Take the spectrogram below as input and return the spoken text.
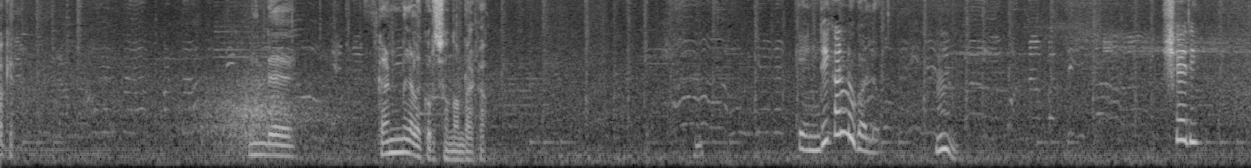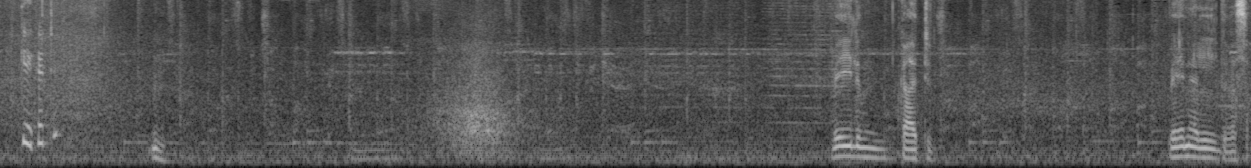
ഓക്കെ. നിന്റെ കണ്ണുകളെ കുറിച്ചൊന്നുണ്ടാക്കാം എന്റെ കണ്ണുകളോ? ശരി. കേക്കട്ടെ. വെയിലും കാറ്റും. വേനൽ ദിവസം.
